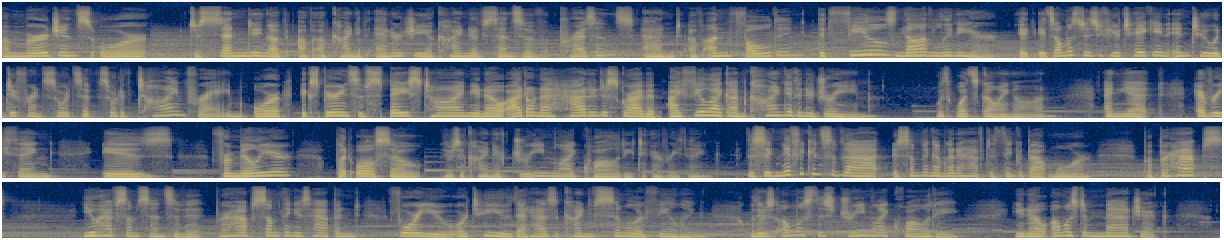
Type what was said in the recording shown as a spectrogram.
emergence or descending of, of a kind of energy, a kind of sense of presence and of unfolding that feels nonlinear. It, it's almost as if you're taken into a different sorts of sort of time frame or experience of space time. You know, I don't know how to describe it. I feel like I'm kind of in a dream with what's going on, and yet everything is familiar but also there's a kind of dreamlike quality to everything. The significance of that is something I'm going to have to think about more, but perhaps you have some sense of it. Perhaps something has happened for you or to you that has a kind of similar feeling, where there's almost this dreamlike quality, you know, almost a magic,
